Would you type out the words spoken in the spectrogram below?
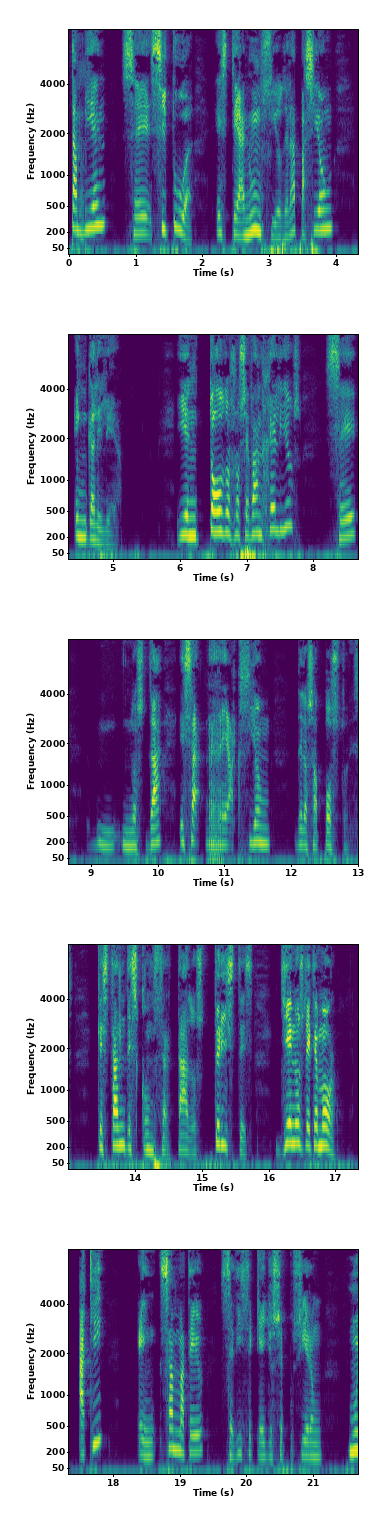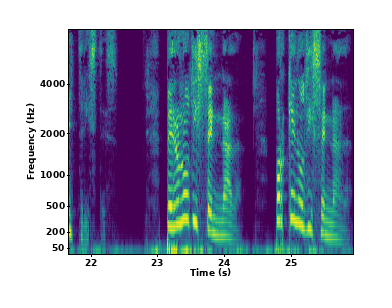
también se sitúa este anuncio de la pasión en Galilea. Y en todos los Evangelios se mm, nos da esa reacción de los apóstoles, que están desconcertados, tristes, llenos de temor. Aquí, en San Mateo, se dice que ellos se pusieron muy tristes. Pero no dicen nada. ¿Por qué no dicen nada?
